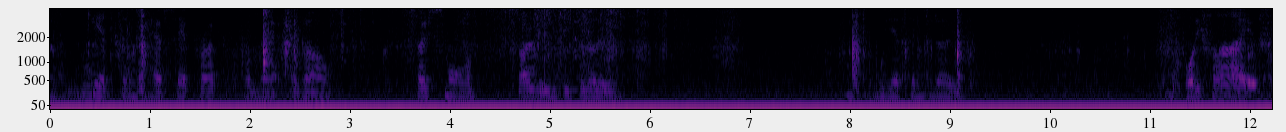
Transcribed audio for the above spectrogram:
It's a weird thing to have separate from the actual doll. Because it's so small and so easy to lose. Weird thing to do. 45.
